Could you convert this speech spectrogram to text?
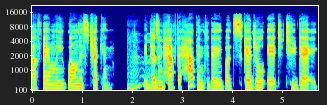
a family wellness check in. It doesn't Mm, have to happen today, but schedule it today.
